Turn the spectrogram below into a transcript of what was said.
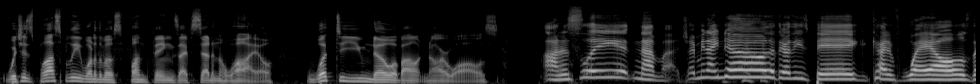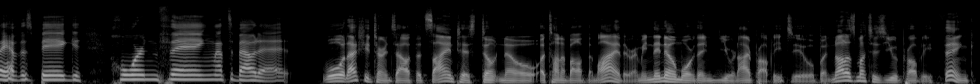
which is possibly one of the most fun things I've said in a while. What do you know about narwhals? Honestly, not much. I mean, I know that they're these big kind of whales. They have this big horn thing. That's about it. Well, it actually turns out that scientists don't know a ton about them either. I mean, they know more than you and I probably do, but not as much as you would probably think.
